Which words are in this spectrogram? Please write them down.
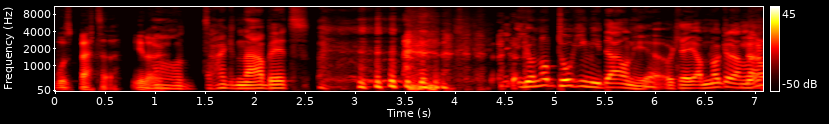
was better, you know. Oh, dag nabbit. You're not talking me down here, okay? I'm not going to No, allow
